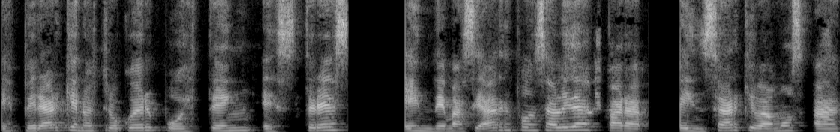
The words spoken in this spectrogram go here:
esperar que nuestro cuerpo esté en estrés, en demasiadas responsabilidades para pensar que vamos a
